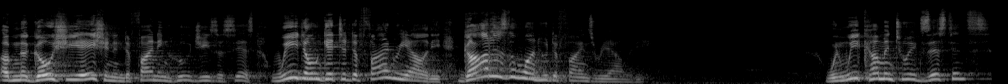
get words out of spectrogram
of negotiation in defining who Jesus is. We don't get to define reality. God is the one who defines reality. When we come into existence,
